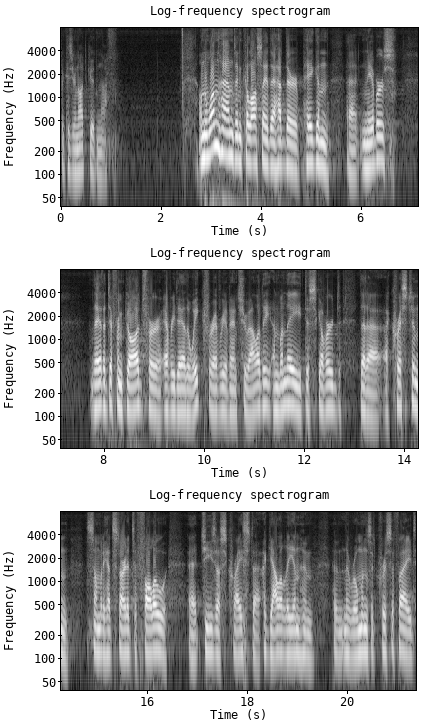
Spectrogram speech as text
because you're not good enough. On the one hand, in Colossae, they had their pagan uh, neighbors. They had a different God for every day of the week, for every eventuality. And when they discovered that a, a Christian, somebody had started to follow uh, Jesus Christ, a, a Galilean whom, whom, the Romans had crucified,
